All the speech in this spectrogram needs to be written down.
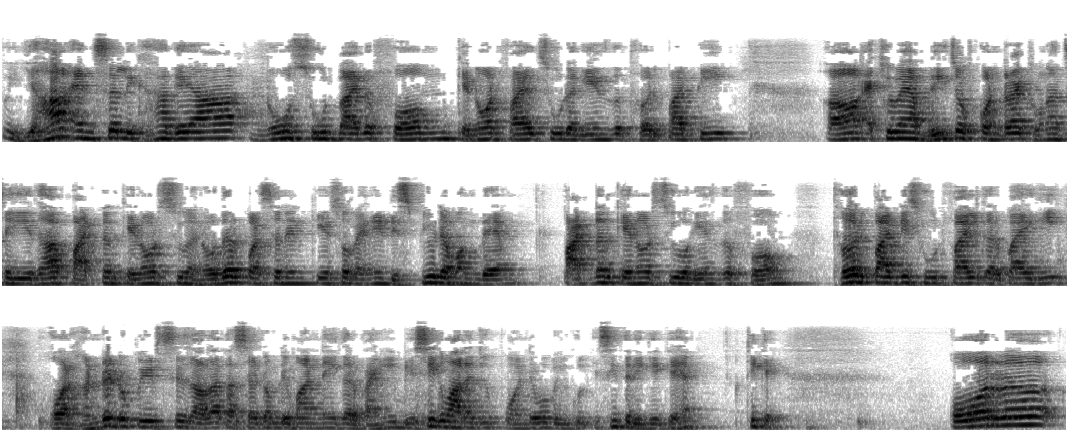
तो यहाँ आंसर लिखा गया no suit by the firm can not file suit against the third party actually यहाँ ब्रीच ऑफ़ कॉन्ट्रैक्ट होना चाहिए था। Partner can not sue another person in case of any dispute among them partner can not sue against the firm third party suit file कर पाएगी और हंड्रेड रुपीज़ से ज़्यादा का सेट ऑफ़ डिमांड नहीं कर पाएँगी। बेसिक हमारे जो पॉइंट है, वो बिल्कुल इसी तरीके के हैं। ठीक है? और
